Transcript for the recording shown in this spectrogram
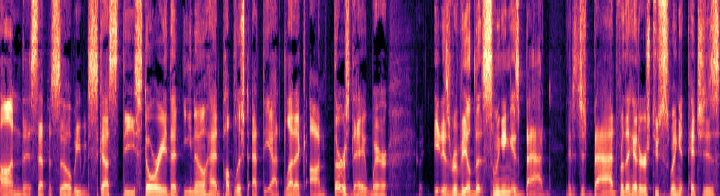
On this episode, we discuss the story that Eno had published at The Athletic on Thursday, where it is revealed that swinging is bad. It is just bad for the hitters to swing at pitches.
